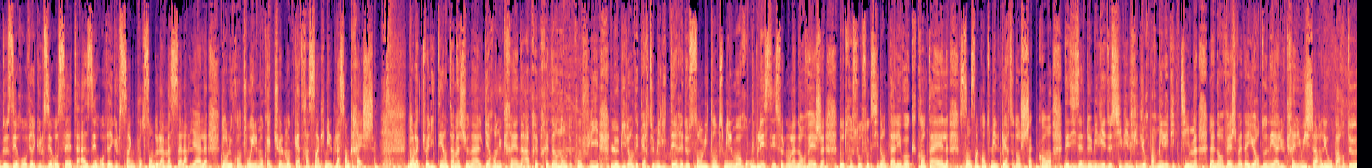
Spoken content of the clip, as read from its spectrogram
de 0,07 à 0,5% de la masse salariale. Dans le canton, il manque actuellement 4 à 5 000 places en crèche. Dans l'actualité internationale, guerre en Ukraine, après près d'un an de conflit, le bilan des pertes militaires est de 180 000 morts ou blessés selon la Norvège. D'autres sources occidentales évoquent quant à elles 150 000 pertes dans chaque camp. Des dizaines de milliers de civils figurent parmi les victimes. La Norvège va d'ailleurs donner à l'Ukraine 8 chars Léopard 2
